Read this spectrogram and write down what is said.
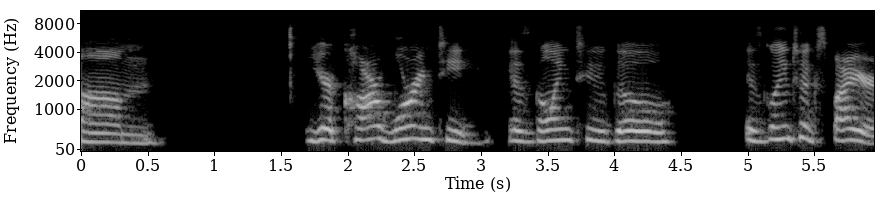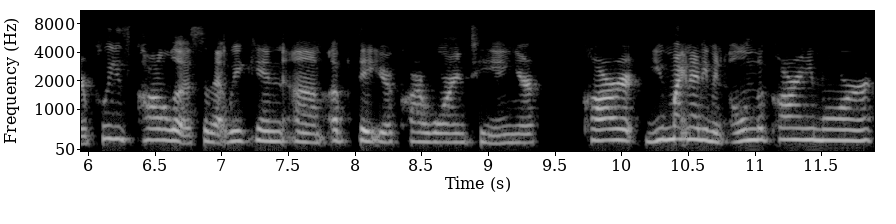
um, your car warranty is going to go is going to expire, please call us so that we can um, update your car warranty and your car, you might not even own the car anymore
